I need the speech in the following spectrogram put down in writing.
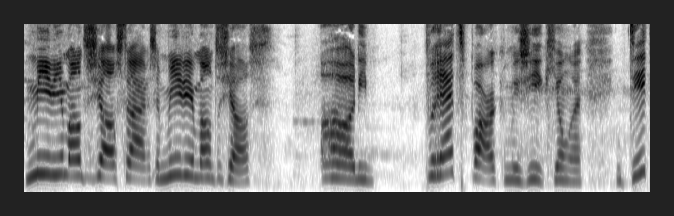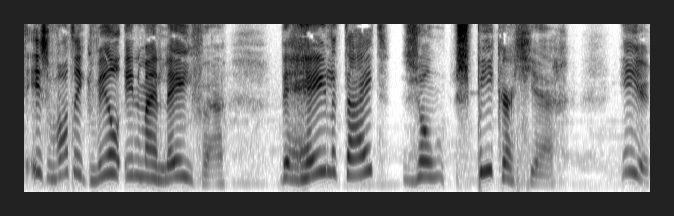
Medium enthousiast waren ze, medium enthousiast. Oh, die pretparkmuziek, jongen. Dit is wat ik wil in mijn leven. De hele tijd zo'n speakertje. Hier.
